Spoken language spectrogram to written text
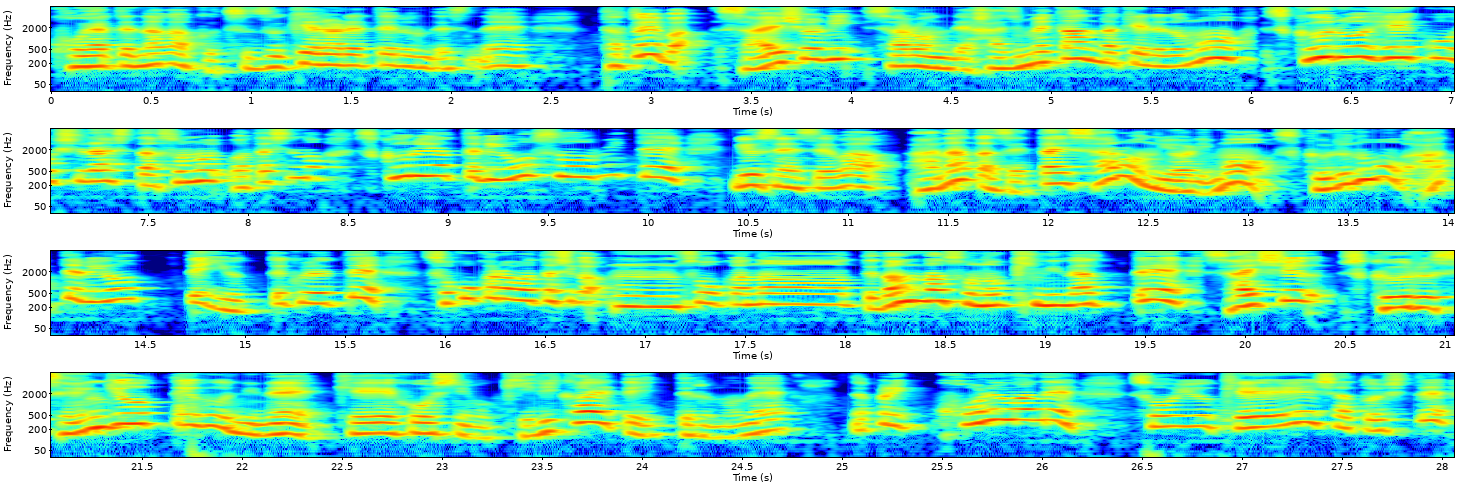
こうやって長く続けられてるんですね。例えば最初にサロンで始めたんだけれどもスクールを並行しだしたその私のスクールやってる様子を見て劉先生はあなた絶対サロンよりもスクールの方が合ってるよっって言ってくれて、そこから私が、うん、そうかなーってだんだんその気になって、最終スクール専業っていう風にね、経営方針を切り替えていってるのね。やっぱりこれはね、そういう経営者として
